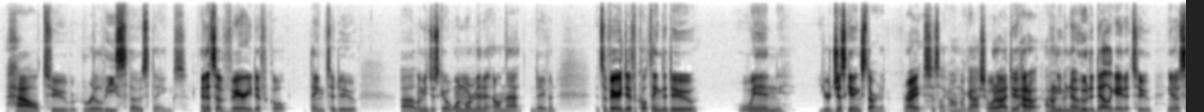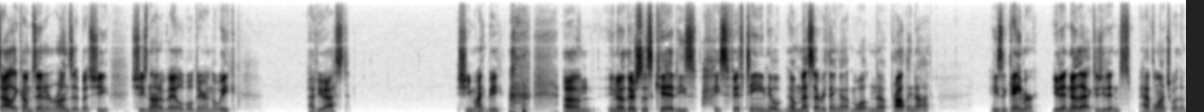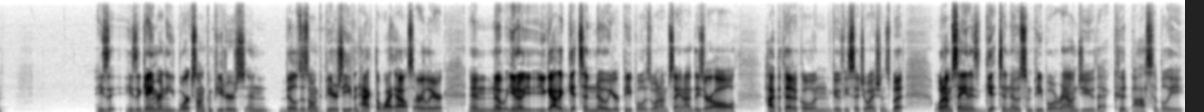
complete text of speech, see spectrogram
how to release those things, and it's a very difficult thing to do. Uh, let me just go one more minute on that, David. It's a very difficult thing to do when you're just getting started, right? It's just like, oh my gosh, what do I do? How do I, I don't even know who to delegate it to. You know, Sally comes in and runs it, but she she's not available during the week. Have you asked? She might be. um, you know, there's this kid. He's he's 15. He'll he'll mess everything up. Well, no, probably not. He's a gamer. You didn't know that because you didn't have lunch with him he's a he's a gamer and he works on computers and builds his own computers. He even hacked the White House earlier. And no, you know, you, you got to get to know your people is what I'm saying. I, these are all hypothetical and goofy situations, but what I'm saying is get to know some people around you that could possibly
